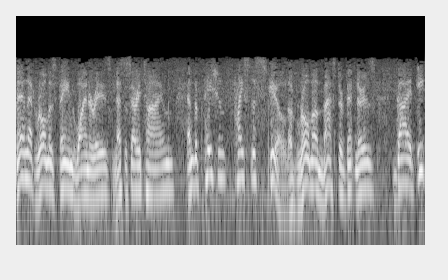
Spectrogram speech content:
Then at Roma's famed wineries, necessary time and the patient, priceless skill of Roma master vintners guide each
